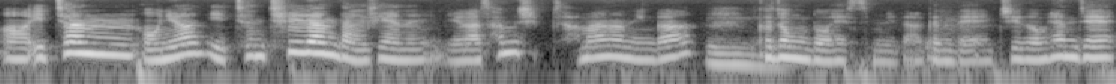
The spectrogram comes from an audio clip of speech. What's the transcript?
어, 2005년, 2007년 당시에는 얘가 34만 원인가 음. 그 정도 했습니다. 근데 지금 현재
